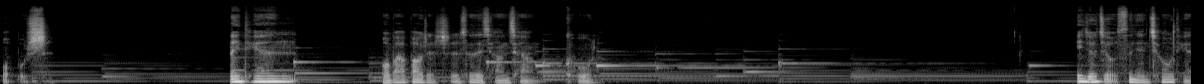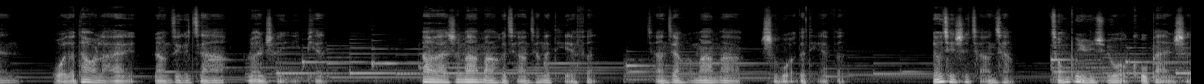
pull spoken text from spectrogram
我不是。那天，我爸抱着十岁的强强哭了。一九九四年秋天，我的到来让这个家乱成一片。到来是妈妈和强强的铁粉，强强和妈妈是我的铁粉，尤其是强强，从不允许我哭半声，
